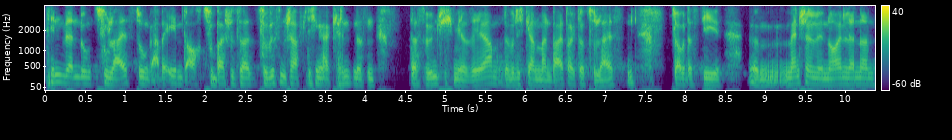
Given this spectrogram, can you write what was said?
Hinwendung zu Leistung, aber eben auch zu beispielsweise zu wissenschaftlichen Erkenntnissen. Das wünsche ich mir sehr. Da würde ich gerne meinen Beitrag dazu leisten. Ich glaube, dass die ähm, Menschen in den neuen Ländern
